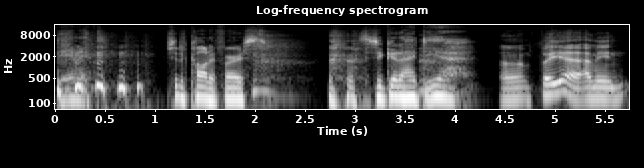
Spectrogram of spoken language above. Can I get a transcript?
damn it. Should have called it first. Such a good idea. Um, but yeah, I mean,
